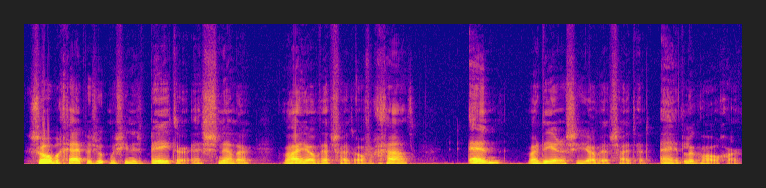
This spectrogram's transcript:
Zo begrijpen zoekmachines beter en sneller waar jouw website over gaat en waarderen ze jouw website uiteindelijk hoger.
